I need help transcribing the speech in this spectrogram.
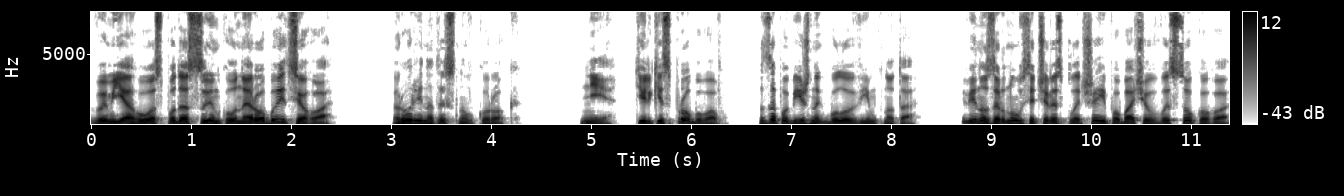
В ім'я Господа, синку, не роби цього. Рорі натиснув курок. Ні, тільки спробував. Запобіжник було ввімкнуто. Він озирнувся через плече і побачив високого,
